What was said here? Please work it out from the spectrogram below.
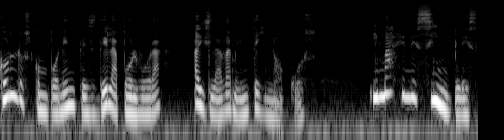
con los componentes de la pólvora aisladamente inocuos. Imágenes simples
